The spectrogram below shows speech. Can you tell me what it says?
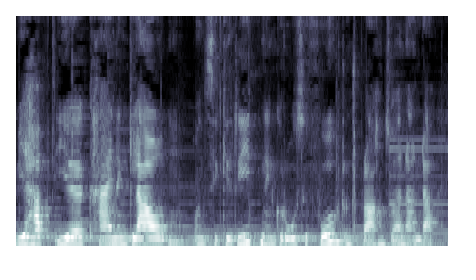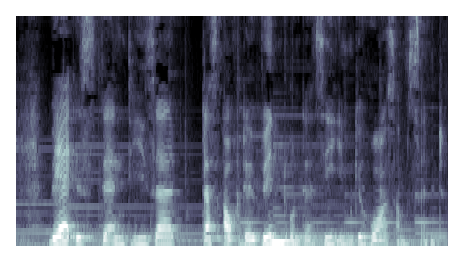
Wie habt ihr keinen Glauben? Und sie gerieten in große Furcht und sprachen zueinander, wer ist denn dieser, dass auch der Wind und der See ihm gehorsam sind?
